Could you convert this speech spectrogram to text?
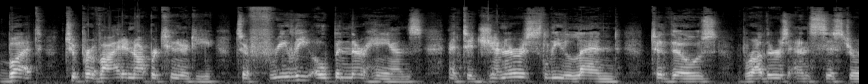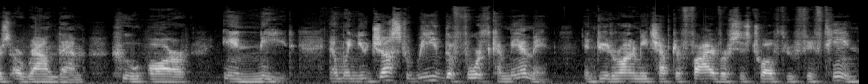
but to provide an opportunity to freely open their hands and to generously lend to those brothers and sisters around them who are in need. And when you just read the fourth commandment, in Deuteronomy chapter 5, verses 12 through 15,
